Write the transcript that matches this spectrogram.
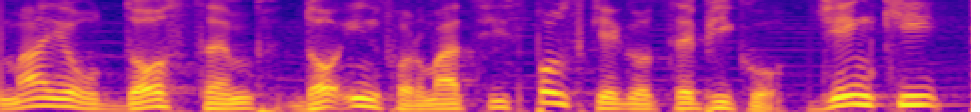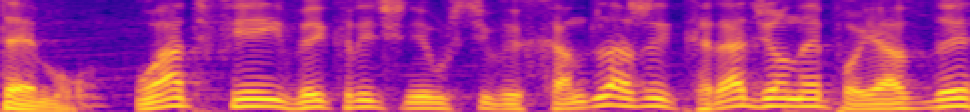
mają dostęp do informacji z polskiego CEPIK-u. Dzięki temu łatwiej wykryć nieuczciwych handlarzy, kradzione pojazdy,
